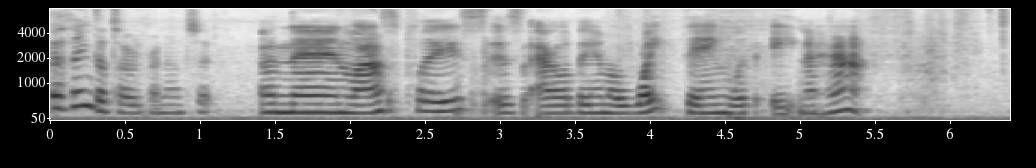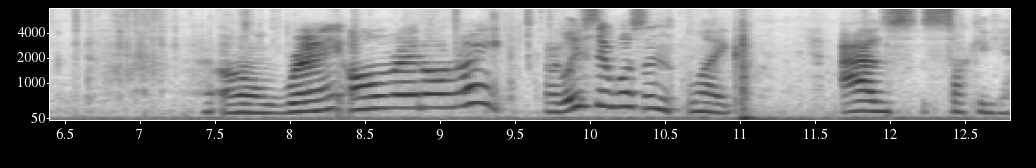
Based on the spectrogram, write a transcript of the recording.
I think that's how we pronounce it. And then last place is the Alabama White Thing with eight and a half. All right, all right, all right. Or at least it wasn't like as sucky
